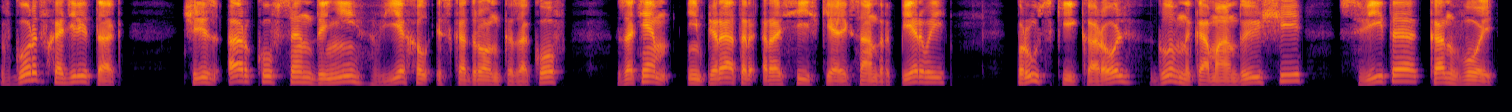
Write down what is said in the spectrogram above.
В город входили так – Через арку в Сен-Дени въехал эскадрон казаков, затем император российский Александр I, прусский король, главнокомандующий, свита, конвой,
